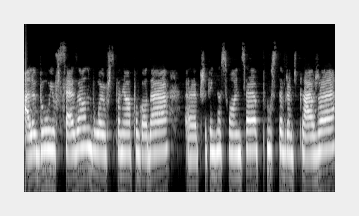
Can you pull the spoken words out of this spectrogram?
ale był już sezon, była już wspaniała pogoda, e, przepiękne słońce, puste wręcz plaże.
